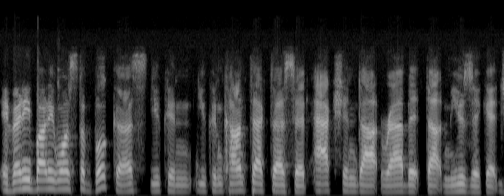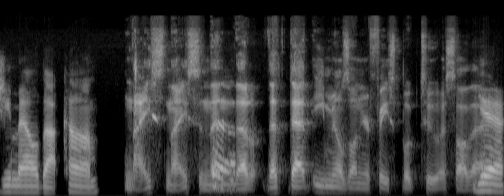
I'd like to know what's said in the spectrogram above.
if anybody wants to book us you can you can contact us at action.rabbit.music at gmail.com Nice, nice. And then that that that email's on your Facebook too. I saw that. Yeah.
